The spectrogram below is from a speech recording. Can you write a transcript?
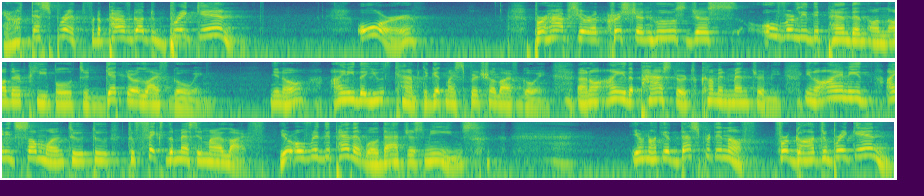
You're not desperate for the power of God to break in. Or perhaps you're a Christian who's just overly dependent on other people to get your life going. You know, I need a youth camp to get my spiritual life going. You know, I need a pastor to come and mentor me. You know, I need, I need someone to, to, to fix the mess in my life. You're overly dependent. Well, that just means you're not yet desperate enough for God to break in.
